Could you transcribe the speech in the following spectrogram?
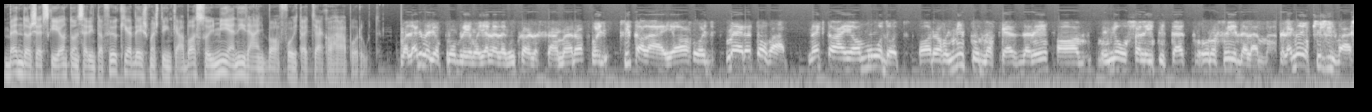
Bendarzseszki Anton szerint a fő kérdés most inkább az, hogy milyen irányba folytatják a háborút. A legnagyobb probléma jelenleg Ukrajna számára, hogy kitalálja, hogy merre tovább megtalálja a módot arra, hogy mit tudnak kezdeni a jó felépített orosz védelemmel. A legnagyobb kihívás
